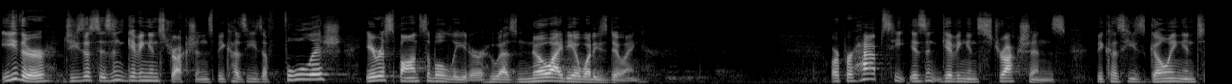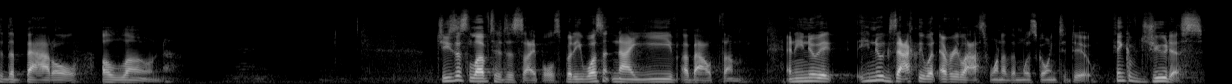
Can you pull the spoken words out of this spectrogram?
either Jesus isn't giving instructions because he's a foolish, irresponsible leader who has no idea what he's doing. Or perhaps he isn't giving instructions because he's going into the battle alone. Jesus loved his disciples, but he wasn't naive about them. And he knew it, he knew exactly what every last one of them was going to do. Think of Judas.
